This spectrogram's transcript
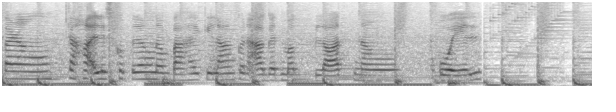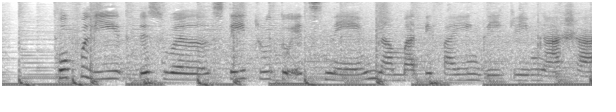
parang kakaalis ko pa lang ng bahay, kailangan ko na agad mag-blot ng oil. Hopefully, this will stay true to its name na mattifying day cream nga siya.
